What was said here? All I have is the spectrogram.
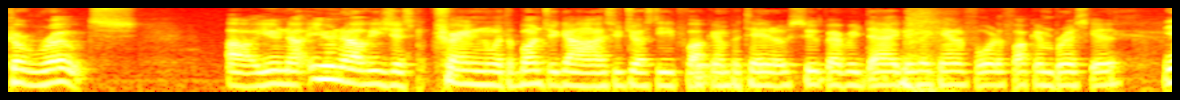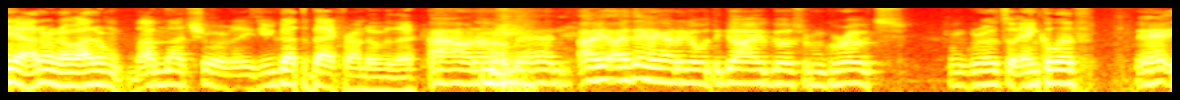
Garotz. Oh, you know, you know, he's just training with a bunch of guys who just eat fucking potato soup every day because they can't afford a fucking brisket. Yeah, I don't know. I don't. I'm not sure. You got the background over there I don't know, man. I, I think I got to go with the guy who goes from Garotz. from Groth to Anklev. Yeah,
